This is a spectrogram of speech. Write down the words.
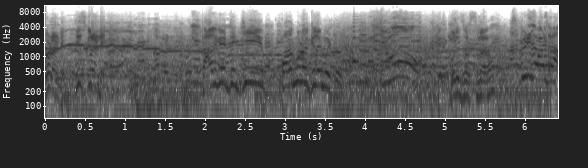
చూడండి తీసుకురండి. టార్గెట్ నుంచి పదమూడు కిలోమీటర్ పోలీసు వస్తున్నారా? స్పీడ్గా వెళ్ళరా?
